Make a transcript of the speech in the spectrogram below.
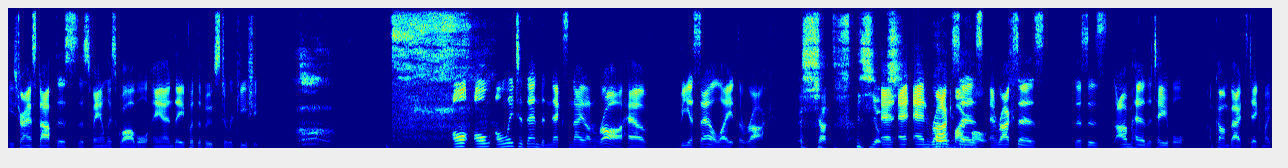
He's trying to stop this this family squabble, and they put the boots to Rikishi. O- o- only to then the next night on Raw have via satellite The Rock, shut the yo, and and, and oh, Rock says, phone. and Rock says, "This is I'm head of the table. I'm coming back to take my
